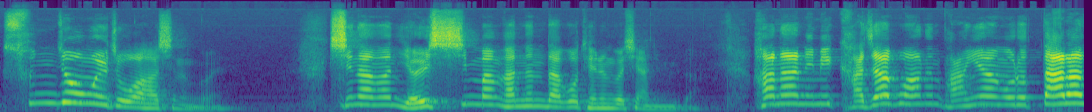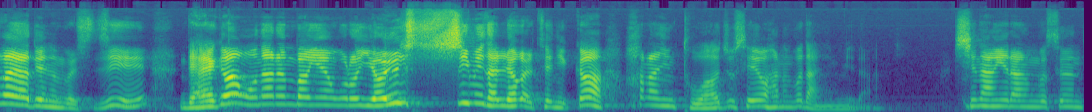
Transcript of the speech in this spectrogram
순종을 좋아하시는 거예요. 신앙은 열심만 갖는다고 되는 것이 아닙니다. 하나님이 가자고 하는 방향으로 따라가야 되는 것이지 내가 원하는 방향으로 열심히 달려갈 테니까 하나님 도와주세요 하는 것 아닙니다. 신앙이라는 것은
